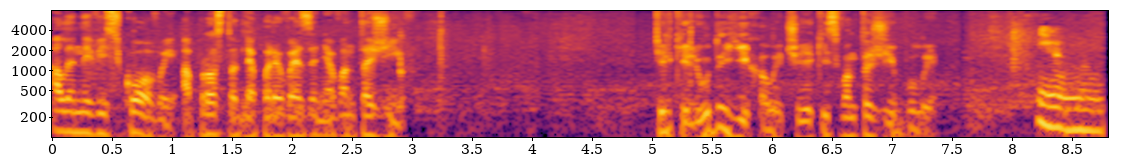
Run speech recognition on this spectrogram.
але не військовий, а просто для перевезення вантажів. Тільки люди їхали чи якісь вантажі були? Mm.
